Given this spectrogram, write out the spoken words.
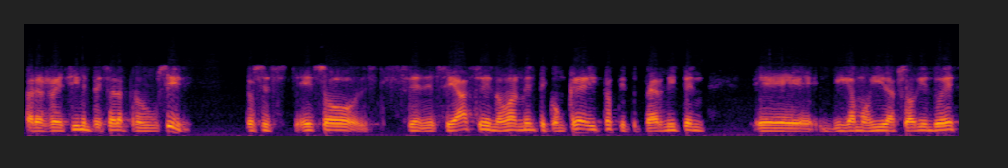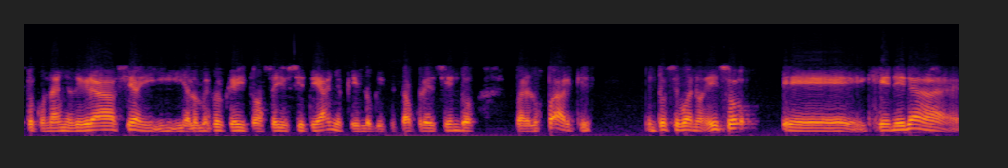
para recién empezar a producir. Entonces, eso se, se hace normalmente con créditos que te permiten, eh, digamos, ir absorbiendo esto con años de gracia y, a lo mejor créditos a seis o siete años, que es lo que se está ofreciendo para los parques. Entonces, bueno, eso eh, genera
